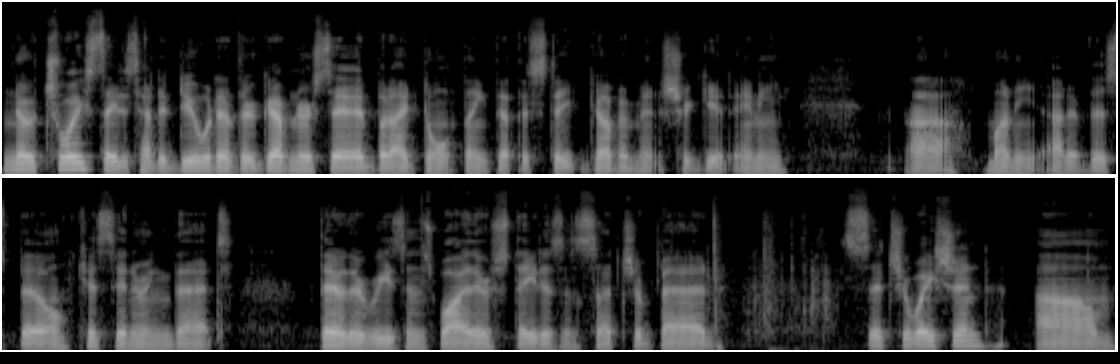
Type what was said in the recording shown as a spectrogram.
no choice. They just had to do whatever their governor said, but I don't think that the state government should get any uh, money out of this bill, considering that they're the reasons why their state is in such a bad situation. Um,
